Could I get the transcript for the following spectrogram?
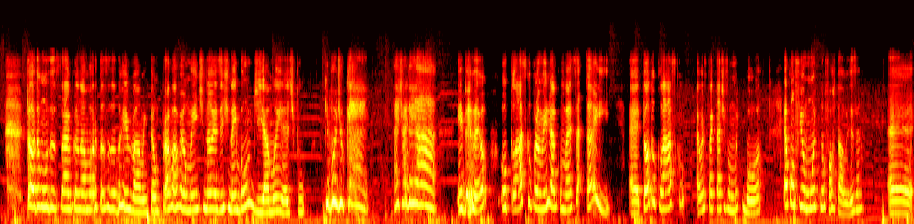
Todo mundo sabe que eu namoro torcedor do rival, então provavelmente não existe nem bom dia amanhã. Tipo, que bom dia o quê? A gente vai ganhar! Entendeu? O clássico pra mim já começa aí. É, todo clássico é uma expectativa muito boa. Eu confio muito no Fortaleza. É,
